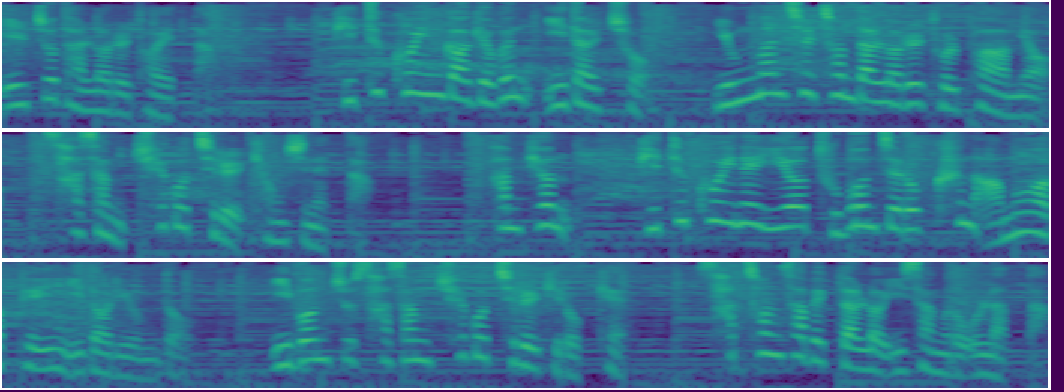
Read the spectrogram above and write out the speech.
1조 달러를 더했다. 비트코인 가격은 이달 초 6만 7천 달러를 돌파하며 사상 최고치를 경신했다. 한편 비트코인에 이어 두 번째로 큰 암호화폐인 이더리움도 이번 주 사상 최고치를 기록해 4,400달러 이상으로 올랐다.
